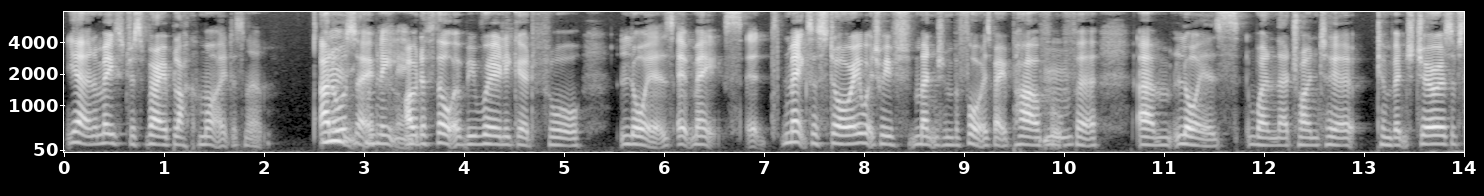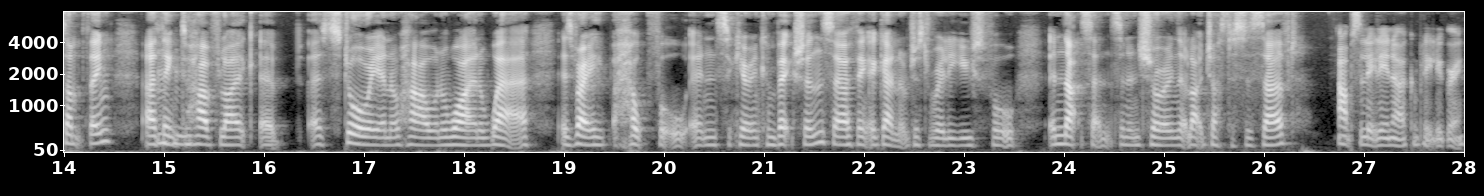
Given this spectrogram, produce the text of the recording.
Yeah, and it makes it just very black and white, doesn't it? And Mm, also, completely. I would have thought it'd be really good for lawyers. It makes it makes a story which we've mentioned before is very powerful Mm. for um, lawyers when they're trying to convince jurors of something. I think Mm-hmm. to have like a a story and a how and a why and a where is very helpful in securing convictions. So I think again, it's just really useful in that sense and ensuring that like justice is served. Absolutely, no, I completely agree.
